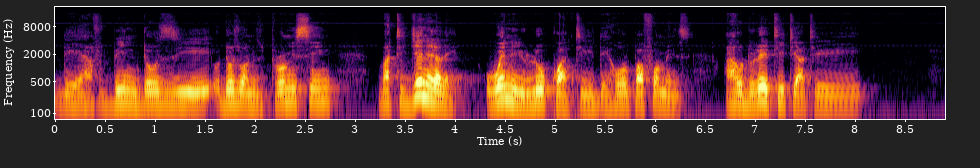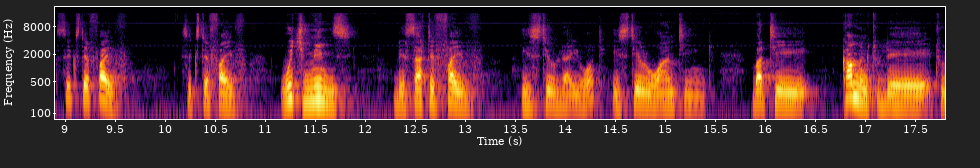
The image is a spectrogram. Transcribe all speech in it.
There have been those uh, those ones promising, but generally, when you look at uh, the whole performance, I would rate it at uh, 65, 65, which means the 35 is still that what is still wanting. But uh, coming to the to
